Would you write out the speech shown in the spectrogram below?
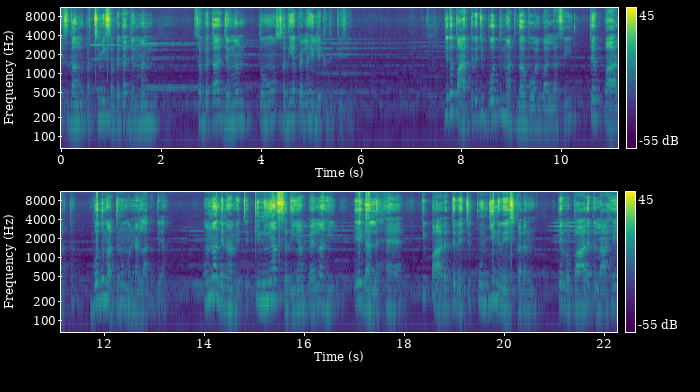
ਇਸ ਗੱਲ ਨੂੰ ਪੱਛਮੀ ਸਭਿਅਤਾ ਜੰਮਨ ਸਭਿਅਤਾ ਜੰਮਨ ਤੋਂ ਸਦੀਆਂ ਪਹਿਲਾਂ ਹੀ ਲਿਖ ਦਿੱਤੀ ਸੀ। ਜਦੋਂ ਭਾਰਤ ਵਿੱਚ ਬੁੱਧ ਮਤ ਦਾ ਬੋਲਬਾਲਾ ਸੀ ਤੇ ਭਾਰਤ ਬੁੱਧ ਮਤ ਨੂੰ ਮੰਨਣ ਲੱਗ ਪਿਆ, ਉਹਨਾਂ ਦਿਨਾਂ ਵਿੱਚ ਕਿੰਨੀਆਂ ਸਦੀਆਂ ਪਹਿਲਾਂ ਹੀ ਇਹ ਗੱਲ ਹੈ ਕਿ ਭਾਰਤ ਵਿੱਚ ਪੂੰਜੀ ਨਿਵੇਸ਼ ਕਰਨ ਤੇ ਵਪਾਰਕ ਲਾਹੇ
